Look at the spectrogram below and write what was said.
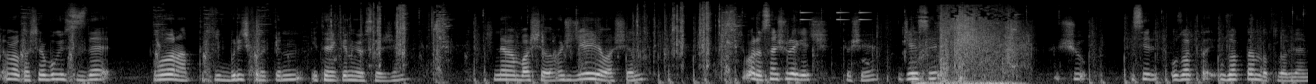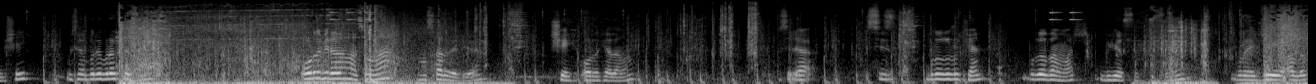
Merhaba arkadaşlar bugün sizde Valorant'taki Bridge karakterinin yeteneklerini göstereceğim. Şimdi hemen başlayalım. Önce C ile başlayalım. Şimdi bu arada sen şuraya geç köşeye. C'si şu ise uzakta uzaktan da atılabilen bir şey. Mesela buraya bırakıyorsunuz. Orada bir adam sana hasar veriyor. Şey oradaki adama. Mesela siz burada dururken burada adam var biliyorsunuz. Buraya C'yi alıp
